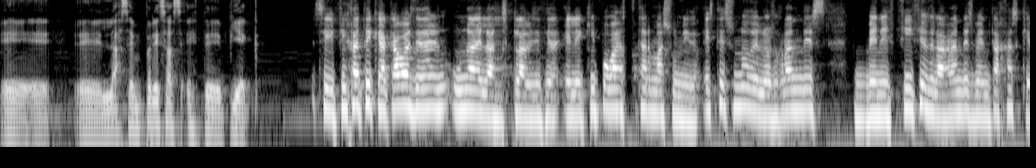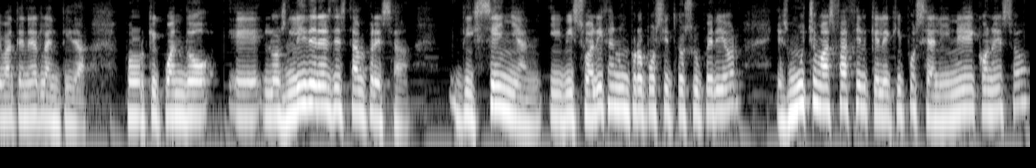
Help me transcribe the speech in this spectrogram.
eh, eh, las empresas este PIEC? Sí, fíjate que acabas de dar una de las claves, es el equipo va a estar más unido. Este es uno de los grandes beneficios, de las grandes ventajas que va a tener la entidad, porque cuando eh, los líderes de esta empresa diseñan y visualizan un propósito superior, es mucho más fácil que el equipo se alinee con eso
